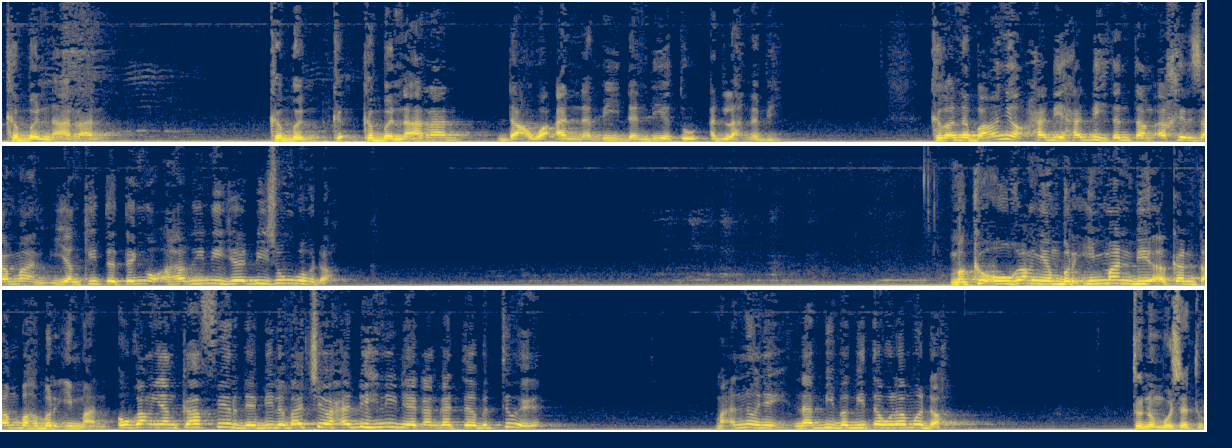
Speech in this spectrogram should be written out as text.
kebenaran keben, ke, kebenaran dakwaan Nabi dan dia tu adalah Nabi. Kerana banyak hadis-hadis tentang akhir zaman yang kita tengok hari ini jadi sungguh dah. Maka orang yang beriman dia akan tambah beriman. Orang yang kafir dia bila baca hadis ni dia akan kata betul ya. Maknanya Nabi bagi tahu lama dah. Tu nombor satu.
